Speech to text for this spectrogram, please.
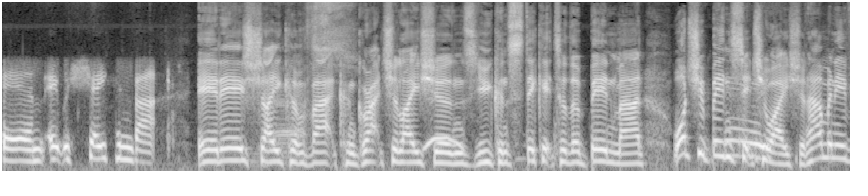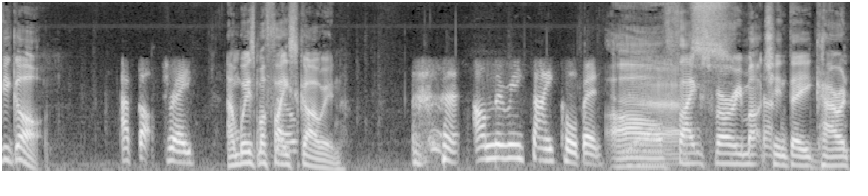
Um, it was Shake and Vac. It is Shake and Vac. Congratulations. You can stick it to the bin, man. What's your bin situation? How many have you got? I've got three And where's my face going? on the recycle bin. Oh, thanks very much indeed, Karen.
